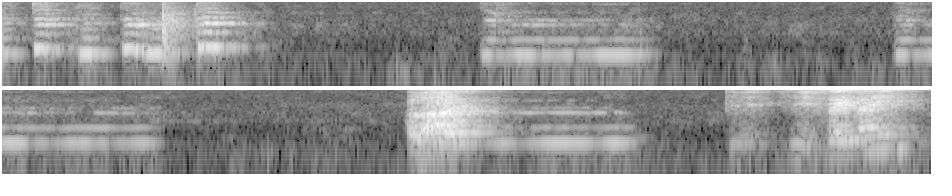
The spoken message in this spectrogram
Hello? Can you, can you see me?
